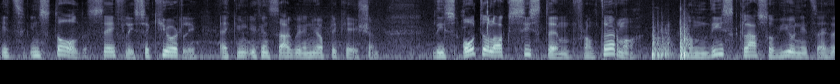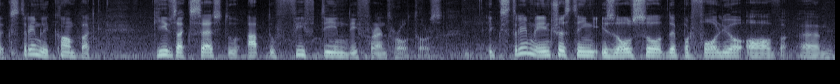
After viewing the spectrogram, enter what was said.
it's installed safely, securely, and you can start with a new application. This auto lock system from Thermo on this class of units is extremely compact, gives access to up to 15 different rotors. Extremely interesting is also the portfolio of um,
